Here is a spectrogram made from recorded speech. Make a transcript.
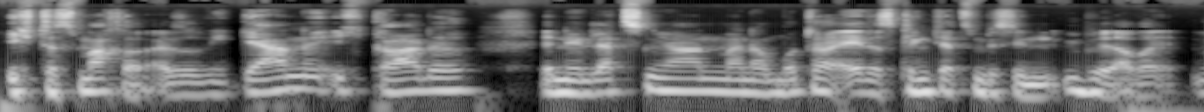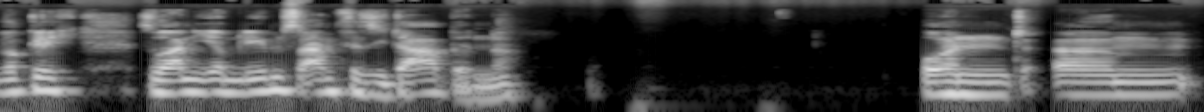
ich das mache. Also wie gerne ich gerade in den letzten Jahren meiner Mutter, ey, das klingt jetzt ein bisschen übel, aber wirklich so an ihrem Lebensabend für sie da bin, ne? Und ähm,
